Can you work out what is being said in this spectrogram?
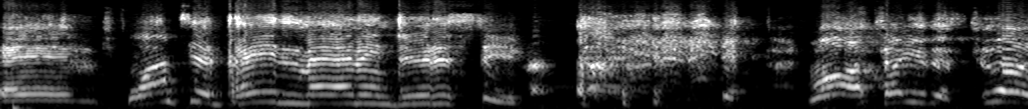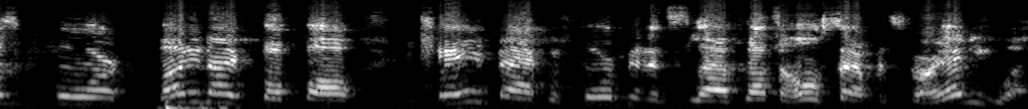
And what did Peyton Manning do to Steven? well, I'll tell you this 2004, Monday Night Football, he came back with four minutes left. That's a whole separate story. Anyway,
